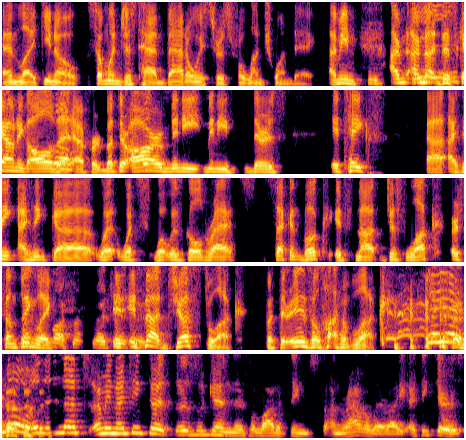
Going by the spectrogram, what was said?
And like you know someone just had bad oysters for lunch one day. I mean i'm, I'm not discounting all of that effort but there are many many there's it takes uh, I think I think uh, what, what's what was Goldratt's second book? It's not just luck or something like luck, right, right, it, it's not just luck, but there is a lot of luck. yeah, yeah, no, and, and, that's. I mean, I think that there's again, there's a lot of things to unravel there, right? I think there's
